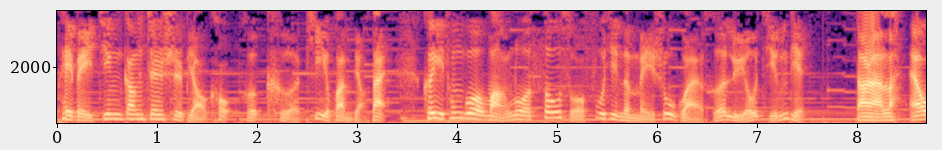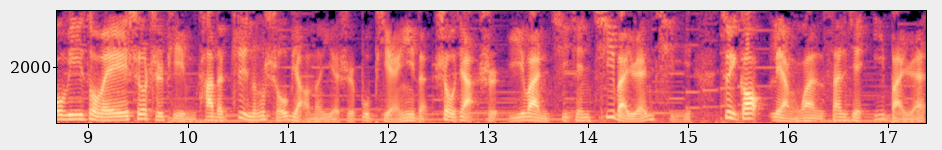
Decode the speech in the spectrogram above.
配备金刚针式表扣和可替换表带，可以通过网络搜索附近的美术馆和旅游景点。当然了，LV 作为奢侈品，它的智能手表呢也是不便宜的，售价是一万七千七百元起，最高两万三千一百元，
